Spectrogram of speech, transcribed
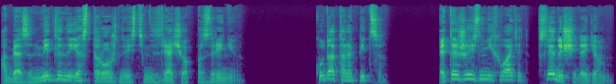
обязан медленно и осторожно вести незрячего к прозрению. Куда торопиться? Этой жизни не хватит, в следующий дойдем.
